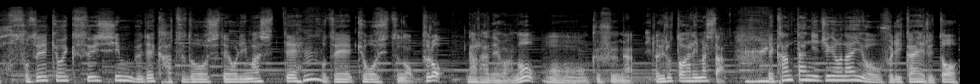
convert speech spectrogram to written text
租税教育推進部で活動しておりまして、うん、租税教室のプロならではの工夫がいろいろとありました、はい、で簡単に授業内容を振り返ると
